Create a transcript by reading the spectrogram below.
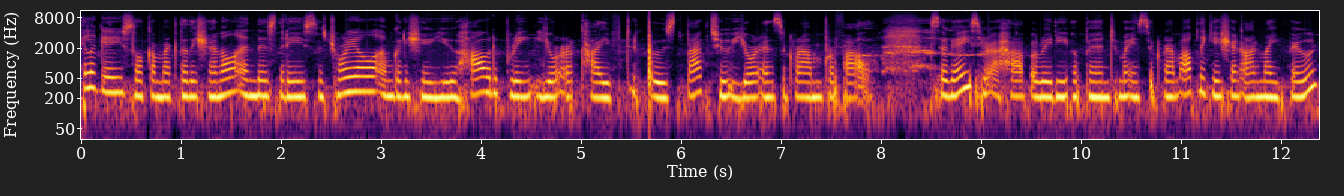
Hello guys, welcome back to the channel and this today's tutorial I'm going to show you how to bring your archived post back to your Instagram profile. So guys, here I have already opened my Instagram application on my phone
